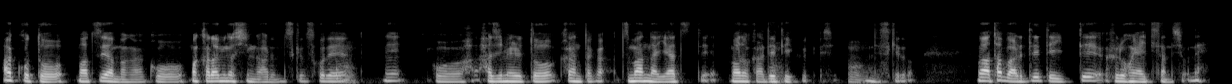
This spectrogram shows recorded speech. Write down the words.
アコと松山がこう、まあ、絡みのシーンがあるんですけど、そこでうんね、こう、は始めると、カンタがつまんないやつって窓から出ていくうんんですけど、まあ多分あれ出て行って古本屋行ってたんでしょうね。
